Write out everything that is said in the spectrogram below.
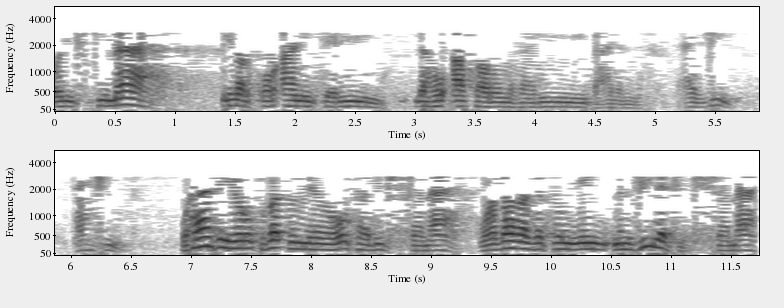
والاستماع إلى القرآن الكريم له أثر غريب على النفس عجيب عجيب. وهذه رتبة من رتب السماع ودرجة من منزلة السماع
